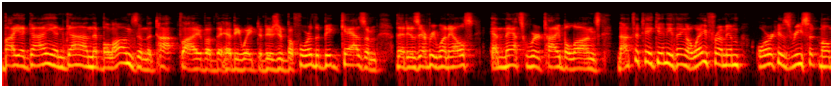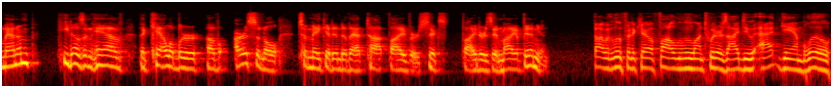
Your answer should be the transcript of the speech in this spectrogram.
by a guy in Gane that belongs in the top five of the heavyweight division before the big chasm that is everyone else. And that's where Tai belongs. Not to take anything away from him or his recent momentum, he doesn't have the caliber of arsenal to make it into that top five or six fighters, in my opinion. With Lou Finocchiaro. Follow Lou on Twitter as I do at GamBlue.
